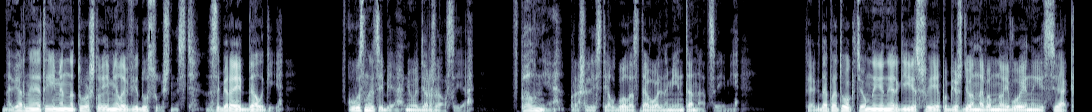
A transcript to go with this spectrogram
Наверное, это именно то, что имела в виду сущность. Забирает долги. «Вкусно тебе?» — не удержался я. «Вполне», — прошелестел голос довольными интонациями. Когда поток темной энергии из шеи побежденного мной воина иссяк,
